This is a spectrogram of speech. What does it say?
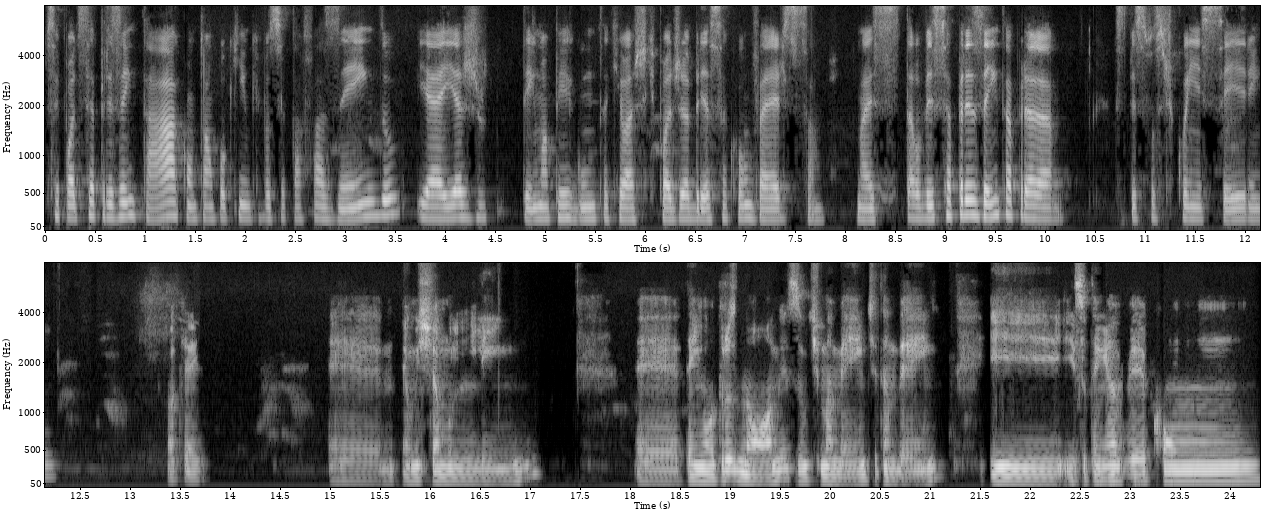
você pode se apresentar, contar um pouquinho o que você está fazendo. E aí tem uma pergunta que eu acho que pode abrir essa conversa. Mas talvez se apresenta para as pessoas te conhecerem. Ok. É, eu me chamo Lin, é, tem outros nomes ultimamente também, e isso tem a ver com,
